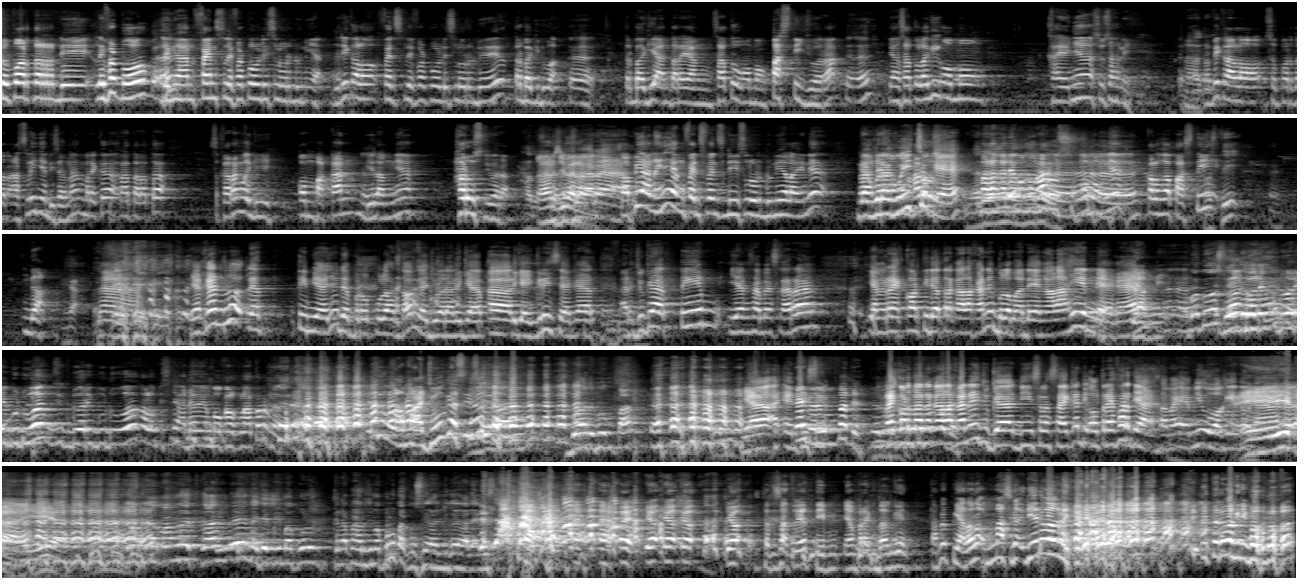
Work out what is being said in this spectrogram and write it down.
supporter di Liverpool dengan fans Liverpool di seluruh dunia. Jadi kalau fans Liverpool di seluruh dunia terbagi dua. Terbagi antara yang satu ngomong pasti juara, yang satu lagi ngomong kayaknya susah nih. Nah, tapi kalau supporter aslinya di sana mereka rata-rata sekarang lagi kompakan bilangnya harus juara. Harus juara. Juara. Tapi anehnya yang fans-fans di seluruh dunia lainnya nggak ada yang Ragu-ragu ngomong icuk harus. ya? Malah nggak ada yang ngomong Nggak harus. Ngomongnya kalau nggak pasti, Pasti nggak. Nah, ya kan lu lihat timnya aja udah berpuluhan tahun gak juara Liga eh, Liga Inggris ya kan. Ada juga tim yang sampai sekarang yang rekor tidak terkalahkannya belum ada yang ngalahin ya kan. Yang bagus. Dua- Edo. 2002, 2002 kalau misalnya ada yang bawa kalkulator nggak? itu lama juga sih. Iya, 2004 ya Eh NTC 2004 ya? rekor tak terkalahkannya juga diselesaikan di Old Trafford ya sama MU waktu itu kan. Iya, iya. Bangga banget kan, eh nggak jadi 50. Kenapa harus 50? 49 juga nggak ada yang bisa. eh, yuk, yuk, yuk, yuk. Satu-satunya tim yang pernah kebanggain. Tapi piala lo emas gak dia doang nih. Itu doang nih bawa-bawa.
